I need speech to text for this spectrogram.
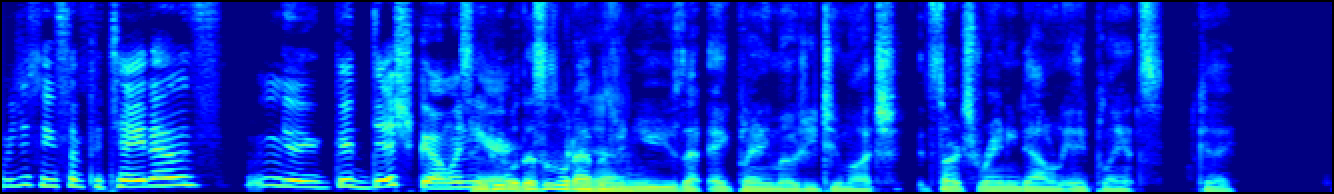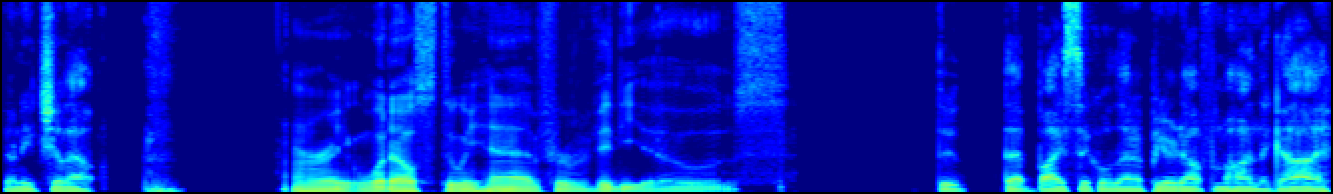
We just need some potatoes. We can get a good dish going See, here. people, this is what happens Yeah. when you use that eggplant emoji too much. It starts raining down on eggplants. Okay, y'all need to chill out. All right, what else do we have for videos? Dude, that bicycle that appeared out from behind the guy,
